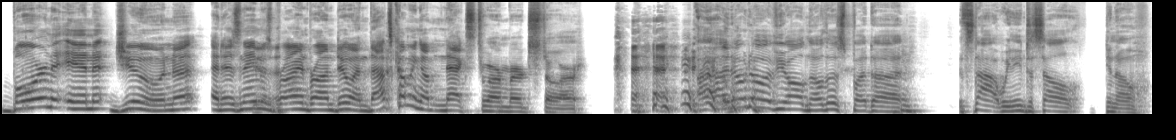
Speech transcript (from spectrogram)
born in June, and his name is Brian Braun-Duin. That's coming up next to our merch store. I, I don't know if you all know this, but uh, it's not. We need to sell, you know,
